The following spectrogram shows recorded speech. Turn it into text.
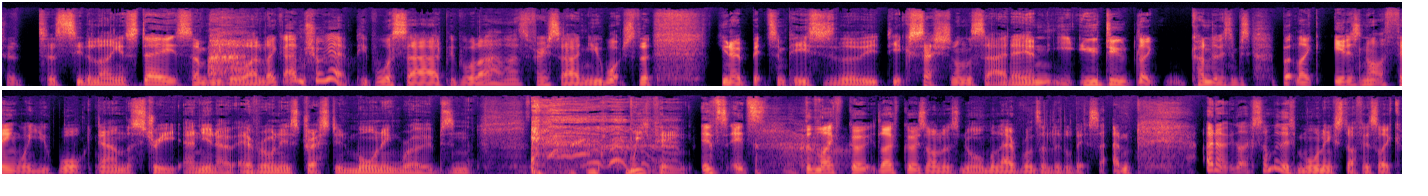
to, to see the lying estate. Some ah. people are like, I'm sure, yeah, people were sad. People were like, oh, that's very sad. And you watch the, you know, bits and pieces of the, the accession on the Saturday, and you, you do like kind of bits and pieces. But like, it is not a thing where you walk down the street and you know everyone is dressed in mourning robes and weeping. It's it's the life go life goes on as normal. Everyone's a little bit sad. And I don't like some of this mourning stuff is like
